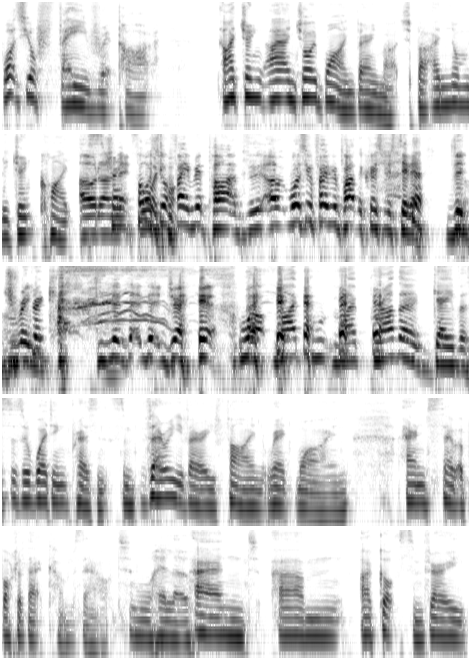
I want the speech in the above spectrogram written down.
what's your favourite part? I drink, I enjoy wine very much, but I normally drink quite Hold on a minute. straightforward. What's your favourite part of the? Uh, what's your favourite part of the Christmas dinner? The drink. Drink. The- the- the drink. well, my my brother gave us as a wedding present some very very fine red wine, and so a bottle of that comes out. oh, hello. And um, I've got some very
